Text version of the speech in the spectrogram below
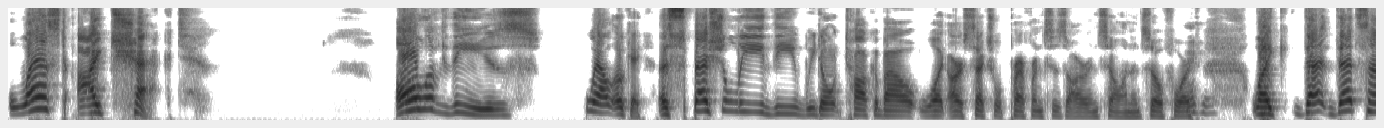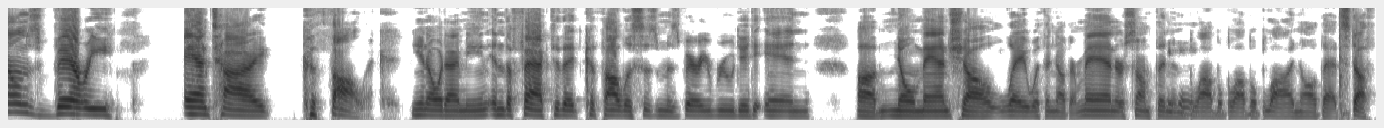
last I checked, all of these, well, okay, especially the we don't talk about what our sexual preferences are and so on and so forth. Mhm. Like that that sounds very anti Catholic. You know what I mean? In the fact that Catholicism is very rooted in um, no man shall lay with another man or something and Mhm. blah blah blah blah blah and all that stuff.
